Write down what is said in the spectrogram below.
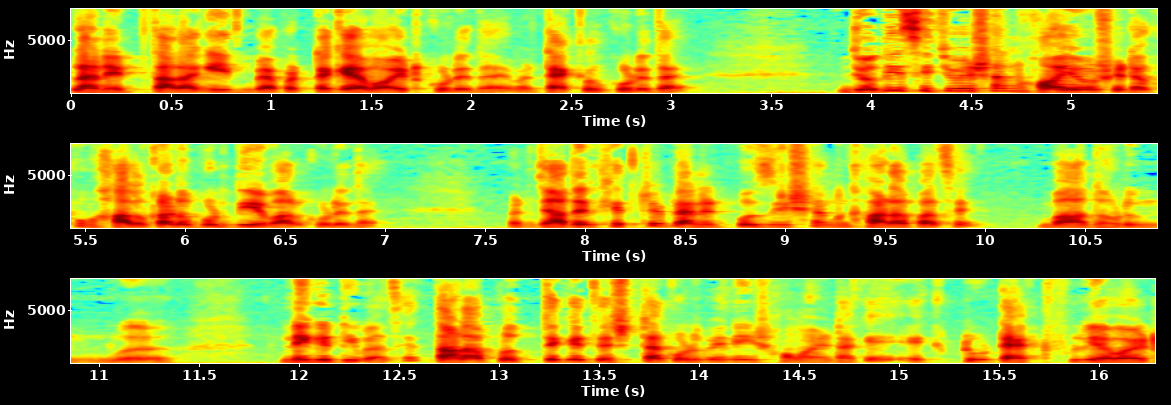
প্ল্যানেট তার আগেই ব্যাপারটাকে অ্যাভয়েড করে দেয় বা ট্যাকল করে দেয়। যদি সিচুয়েশন হয়ও সেটা খুব হালকার ওপর দিয়ে বার করে দেয়। বাট যাদের ক্ষেত্রে প্ল্যানেট পজিশন খারাপ আছে বা ধরুন নেগেটিভ আছে, তারা প্রত্যেকে চেষ্টা করবেন এই সময়টাকে একটু ট্যাক্টফুলি অ্যাভয়েড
